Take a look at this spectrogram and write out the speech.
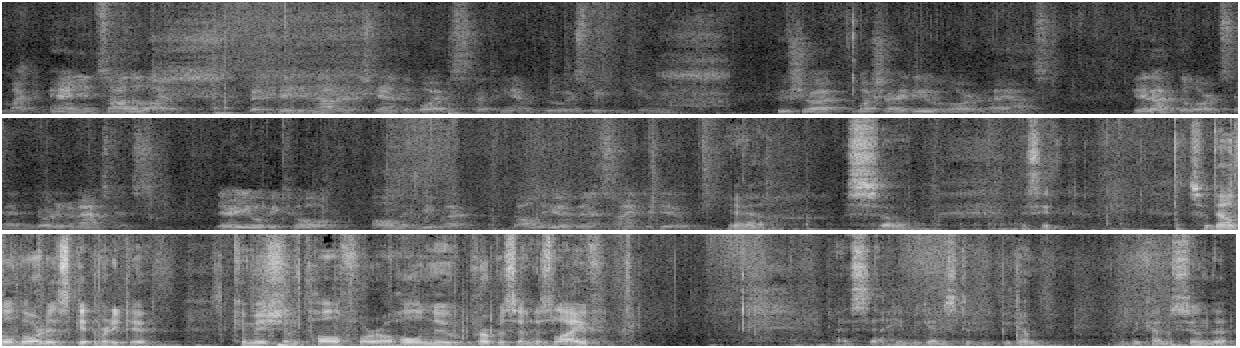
My companions saw the light, but they did not understand the voice of him who was speaking to me. Who shall I, what shall I do, Lord? I asked. Get up, the Lord said, and go to Damascus. There you will be told all that you might, all that you have been assigned to do. Yeah. So, I see. So now the Lord is getting ready to commission Paul for a whole new purpose in his life as uh, he begins to become become soon the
